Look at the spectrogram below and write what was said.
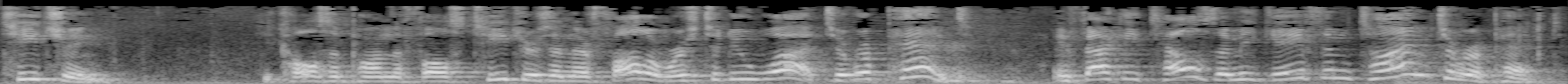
teaching. He calls upon the false teachers and their followers to do what? To repent. In fact, he tells them he gave them time to repent.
